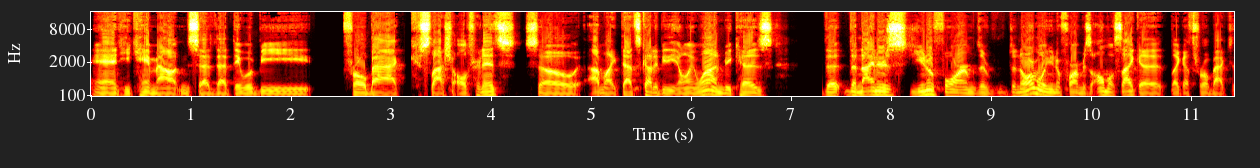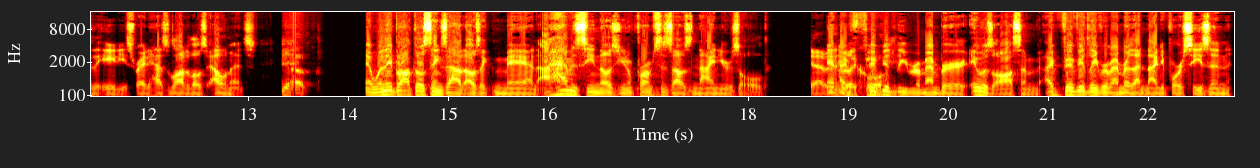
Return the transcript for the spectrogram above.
and he came out and said that they would be throwback slash alternates. So I'm like, that's got to be the only one because the the Niners uniform, the the normal uniform is almost like a like a throwback to the 80s, right? It has a lot of those elements. Yep. And when they brought those things out, I was like, man, I haven't seen those uniforms since I was nine years old. Yeah, and really I vividly cool. remember it was awesome. I vividly remember that '94 season,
